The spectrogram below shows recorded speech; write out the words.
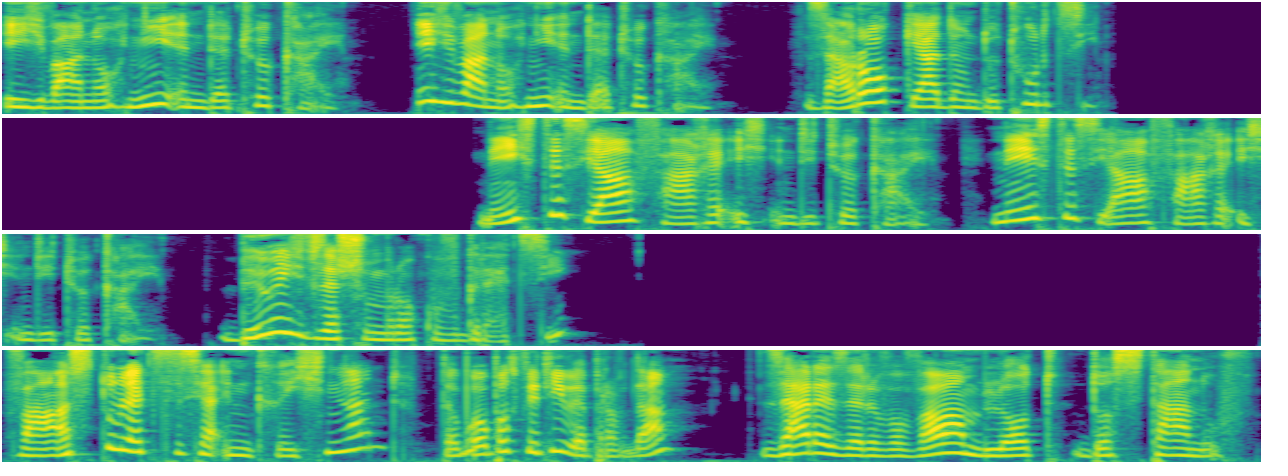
Ich war noch nie in der Türkei. Ich war noch nie in der Türkei. Za rok jadę do Turcji. Nächstes Jahr fahre ich in die Türkei. Nächstes Jahr fahre ich in die Türkei. Byłeś w zeszłym roku w Grecji? Warst du letztes Jahr in Griechenland? To było podchwytliwe, prawda? Zarezerwowałam lot do Stanów.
